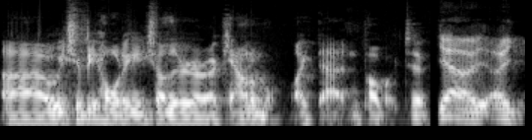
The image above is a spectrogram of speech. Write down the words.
uh, we should be holding each other accountable like that in public too. Yeah, I,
